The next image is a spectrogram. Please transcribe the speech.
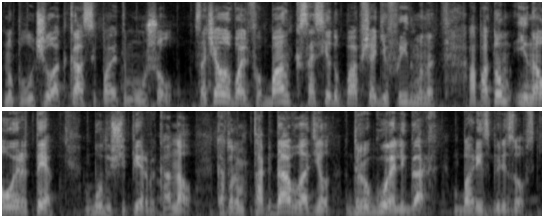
но получил отказ и поэтому ушел. Сначала в Альфа-банк соседу по общаге Фридмана, а потом и на ОРТ, будущий первый канал, которым тогда владел другой олигарх Борис Березовский.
